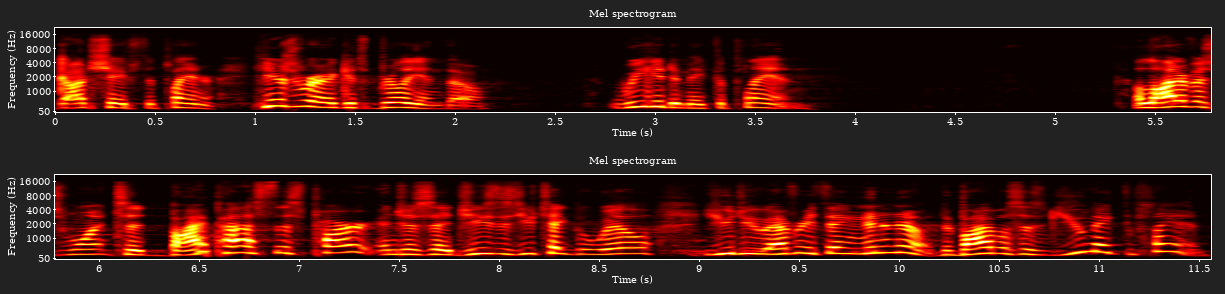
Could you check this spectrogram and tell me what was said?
God shapes the planner. Here's where it gets brilliant, though. We get to make the plan. A lot of us want to bypass this part and just say, Jesus, you take the will, you do everything. No, no, no. The Bible says you make the plan.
